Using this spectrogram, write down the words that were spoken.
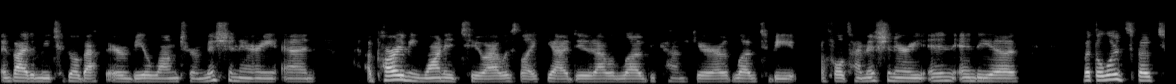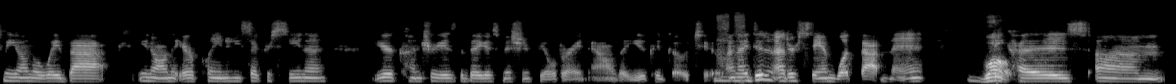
invited me to go back there and be a long term missionary. And a part of me wanted to. I was like, yeah, dude, I would love to come here. I would love to be a full time missionary in India. But the Lord spoke to me on the way back you know, on the airplane and he said, Christina, your country is the biggest mission field right now that you could go to. And I didn't understand what that meant Whoa. because, um,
